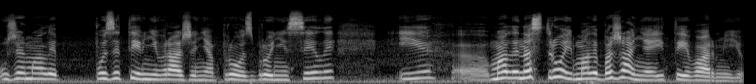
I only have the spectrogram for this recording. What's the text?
вже мали позитивні враження про Збройні сили і е, мали настрой, мали бажання йти в армію.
